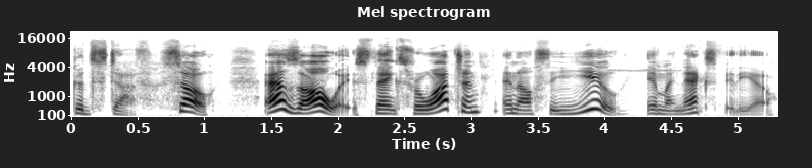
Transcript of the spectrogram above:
Good stuff. So, as always, thanks for watching, and I'll see you in my next video.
